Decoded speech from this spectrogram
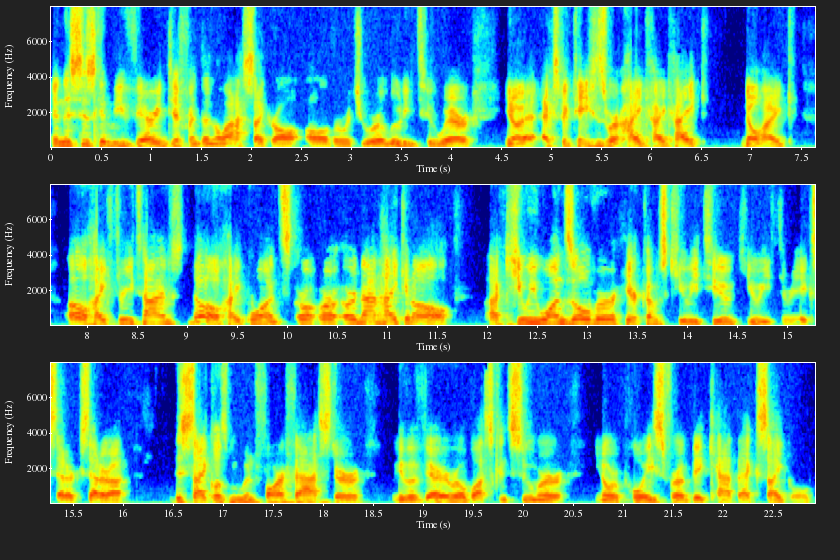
And this is going to be very different than the last cycle, Oliver, which you were alluding to, where you know expectations were hike, hike, hike, no hike. Oh, hike three times? No, hike once, or or, or not hike at all. Uh, QE1's over. Here comes QE2, QE3, et cetera, et cetera this cycle is moving far faster. We have a very robust consumer. You know, we're poised for a big capex cycle.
